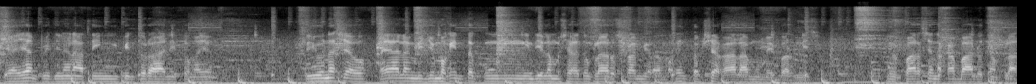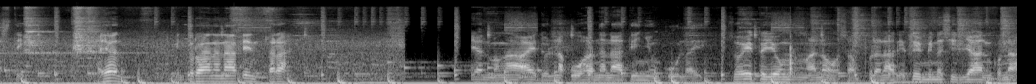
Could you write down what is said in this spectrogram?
Kaya yan pwede na nating pinturahan ito ngayon. Tuyo na siya oh. Kaya lang medyo makintab kung hindi lang masyadong klaro sa camera. Makintab siya kala mo may varnish yun para siya nakabalot ng plastic. Ayun pinturahan na natin. Tara. Yan mga idol nakuha na natin yung kulay. So ito yung ano sample natin. Ito yung binasilyahan ko na.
